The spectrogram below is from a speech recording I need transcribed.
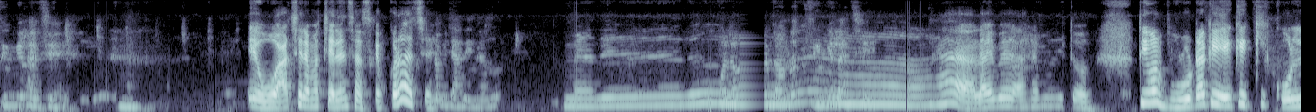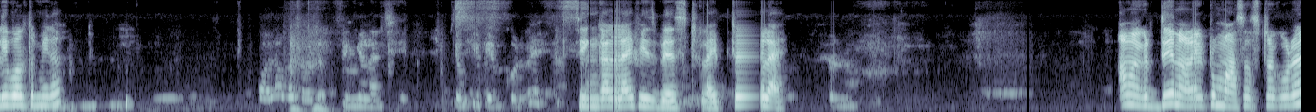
সিঙ্গেল আছে। এ ও আছে আমার চ্যানেল সাবস্ক্রাইব করা আছে? আমি জানি না। হ্যাঁ লাইভে আসা বলি তো। তুই আমার বুড়োটাকে একে কি করলি বলতো মীরা? সিঙ্গেল আছে। কেউ কি প্রেম করবে? Single life is best life চলায়। আমাকে দে না একটু মাসাজটা করে।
